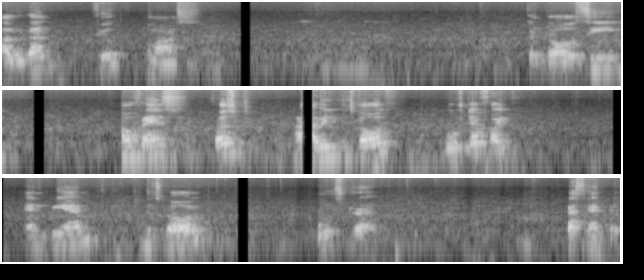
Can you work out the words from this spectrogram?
I will run few commands. Control C. Now friends first I will install bootstrap 5 npm install bootstrap press enter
